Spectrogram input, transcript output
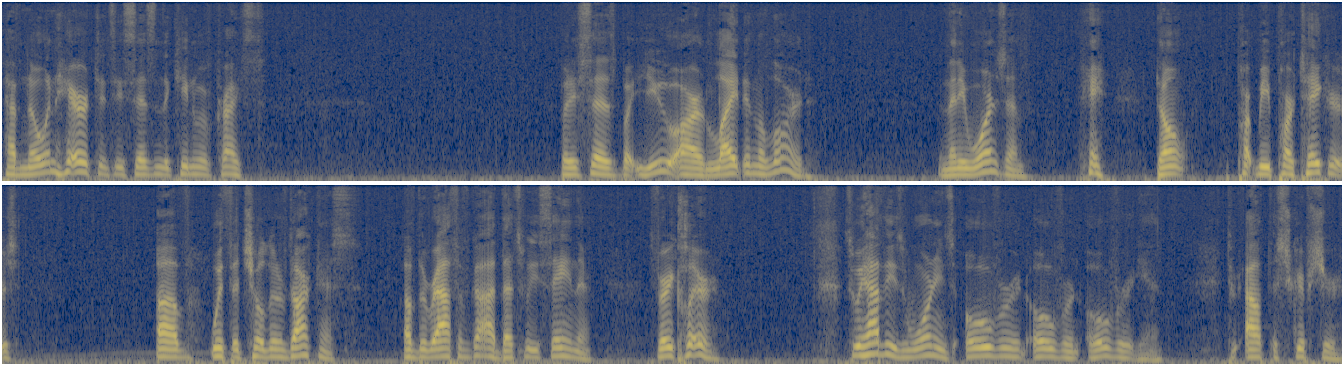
have no inheritance, he says, in the kingdom of Christ. But he says, But you are light in the Lord. And then he warns them, Hey, don't be partakers of with the children of darkness, of the wrath of God. That's what he's saying there. It's very clear. So we have these warnings over and over and over again throughout the scripture.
